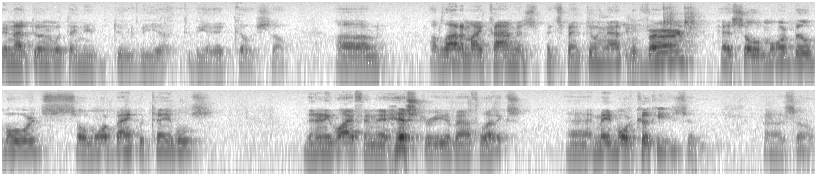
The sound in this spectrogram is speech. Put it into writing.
they're not doing what they need to do to be a, to be a head coach. So, um, a lot of my time has been spent doing that. Laverne has sold more billboards, sold more banquet tables than any wife in the history of athletics. Uh, and made more cookies and, uh, so.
